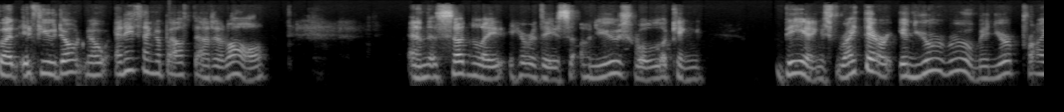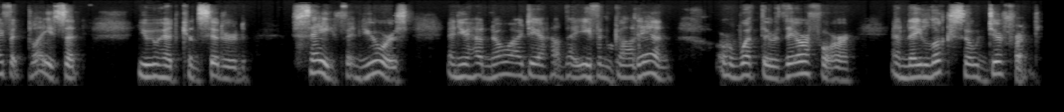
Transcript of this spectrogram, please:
But if you don't know anything about that at all, and suddenly here are these unusual looking beings right there in your room, in your private place that you had considered safe and yours, and you had no idea how they even got in or what they're there for, and they look so different.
